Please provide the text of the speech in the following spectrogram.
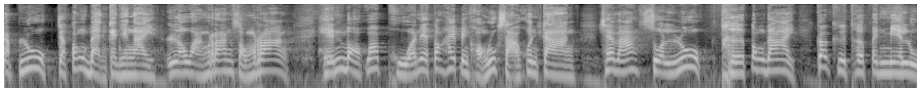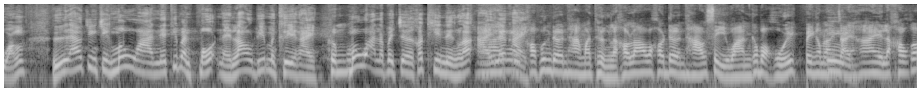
กับลูกจะต้องแบ่งกันยังไง ระหว่างร่างสองร่าง เห็นบอกว่าผัวเนี่ยต้องให้เป็นของลูกสาวคนกลาง ใช่ไหมส่วนลูกเธอต้องได้ ก็คือเธอเป็นเมียหลวง แล้วจริง ๆ เมื่อวานเนี่ยที่มันโป๊ะไหนเล่าดิมันคือยังไง คือ เมื่อวานเราไปเจอเขาทีหนึ่งแล้วไอ้แล้วไงคือเขาเพิ่งเดินทางมาถึงแล้วเขาเล่าว่าเขาเดินเท้า 4 วันก็บอกหุยเป็นกำลังใจให้ แล้วเขาก็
